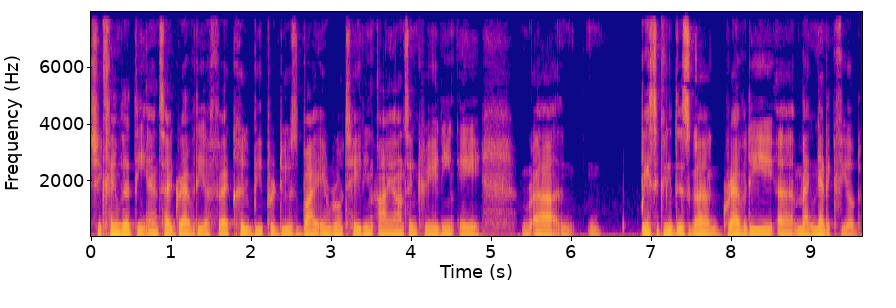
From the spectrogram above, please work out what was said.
she claimed that the anti-gravity effect could be produced by a rotating ions and creating a uh, basically this uh, gravity uh, magnetic field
